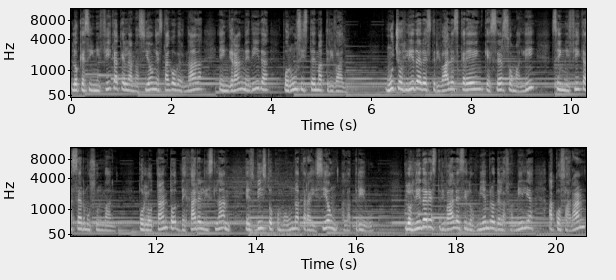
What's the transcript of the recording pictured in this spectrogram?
lo que significa que la nación está gobernada en gran medida por un sistema tribal. Muchos líderes tribales creen que ser somalí significa ser musulmán. Por lo tanto, dejar el Islam es visto como una traición a la tribu. Los líderes tribales y los miembros de la familia acosarán,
